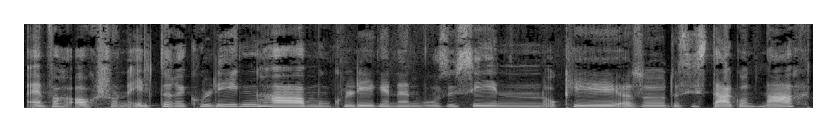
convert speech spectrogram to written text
einfach auch schon ältere Kollegen haben und Kolleginnen, wo sie sehen, okay, also das ist Tag und Nacht.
